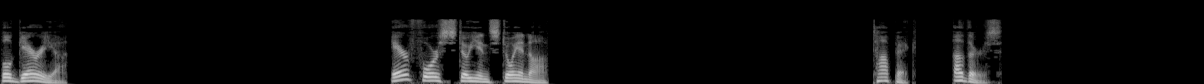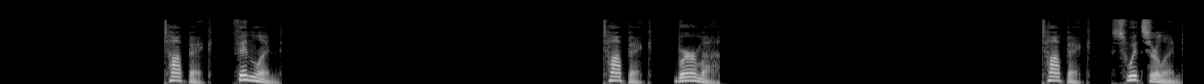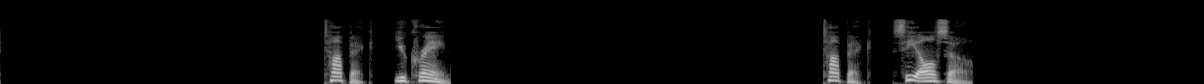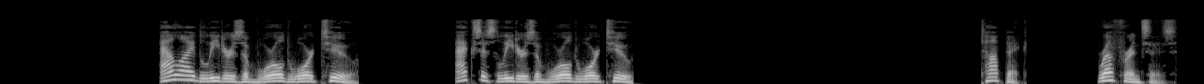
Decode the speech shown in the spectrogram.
Bulgaria Air Force Stoyan Stoyanov. Others. Finland. Burma. Switzerland. Ukraine. See also Allied leaders of World War II Axis leaders of World War II References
